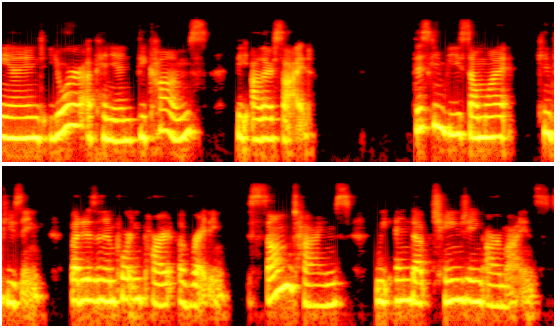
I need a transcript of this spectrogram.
and your opinion becomes the other side. This can be somewhat confusing, but it is an important part of writing. Sometimes we end up changing our minds.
